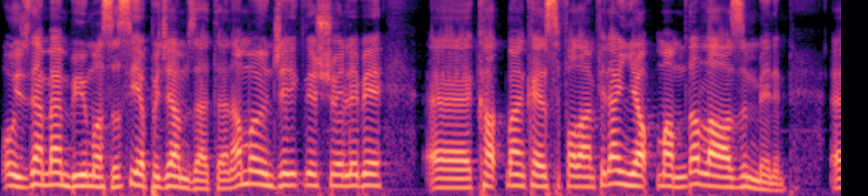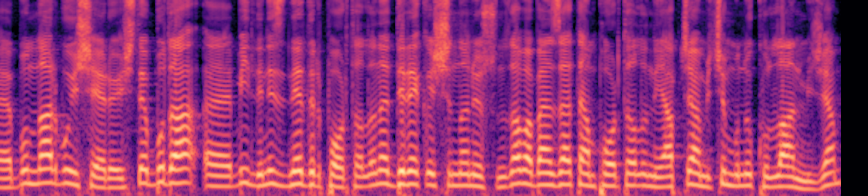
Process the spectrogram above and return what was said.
O yüzden ben büyü masası yapacağım zaten. Ama öncelikle şöyle bir e, katman kayası falan filan yapmam da lazım benim. E, bunlar bu işe yarıyor işte. Bu da e, bildiğiniz Nether portalına direkt ışınlanıyorsunuz. Ama ben zaten portalını yapacağım için bunu kullanmayacağım.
